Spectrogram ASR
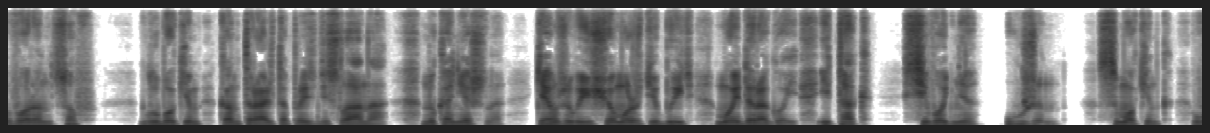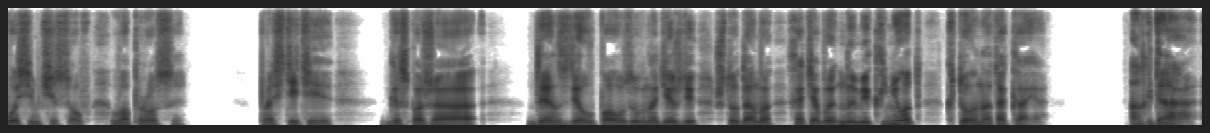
Воронцов?» — глубоким контральто произнесла она. «Ну, конечно, Кем же вы еще можете быть, мой дорогой? Итак, сегодня ужин. Смокинг, восемь часов. Вопросы? Простите, госпожа... Дэн сделал паузу в надежде, что дама хотя бы намекнет, кто она такая. «Ах да»,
